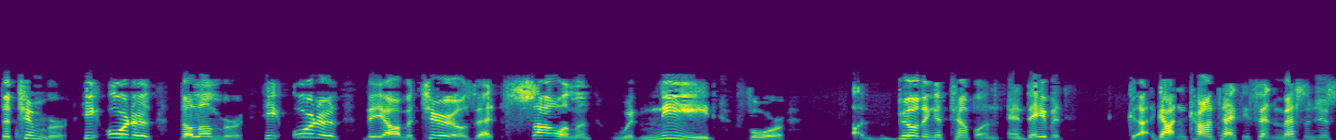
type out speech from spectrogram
the timber. He ordered the lumber. He ordered the uh, materials that Solomon would need for uh, building a temple. And, and David got in contact. He sent messengers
